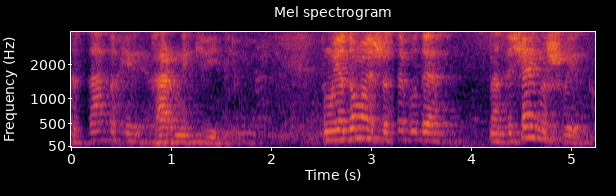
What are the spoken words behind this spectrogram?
запахи гарних квітів. Тому я думаю, що це буде надзвичайно швидко.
